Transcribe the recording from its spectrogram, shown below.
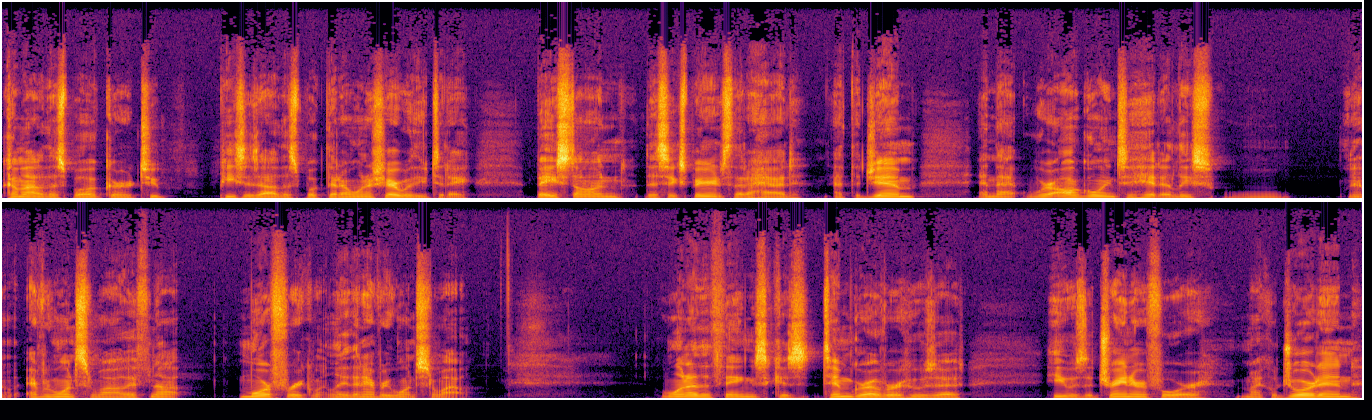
come out of this book or two pieces out of this book that I want to share with you today based on this experience that I had at the gym and that we're all going to hit at least you know every once in a while if not more frequently than every once in a while. One of the things cuz Tim Grover who's a he was a trainer for Michael Jordan,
